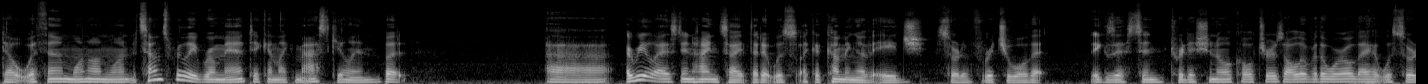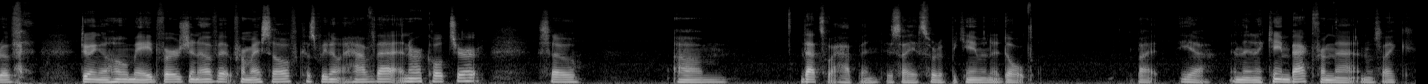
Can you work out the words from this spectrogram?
dealt with them one on one. It sounds really romantic and like masculine, but uh, I realized in hindsight that it was like a coming of age sort of ritual that exists in traditional cultures all over the world. I was sort of doing a homemade version of it for myself because we don't have that in our culture. So um, that's what happened is I sort of became an adult. But yeah, and then I came back from that and was like,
